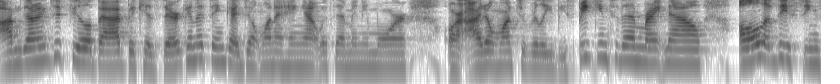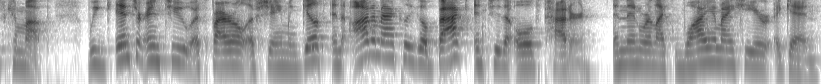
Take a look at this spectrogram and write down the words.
I'm going to feel bad because they're going to think I don't want to hang out with them anymore or I don't want to really be speaking to them right now. All of these things come up. We enter into a spiral of shame and guilt and automatically go back into the old pattern. And then we're like, why am I here again?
